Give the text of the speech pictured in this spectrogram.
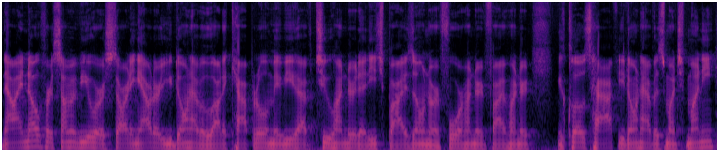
Now I know for some of you who are starting out or you don't have a lot of capital, maybe you have 200 at each buy zone or 400, 500, you close half, you don't have as much money.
